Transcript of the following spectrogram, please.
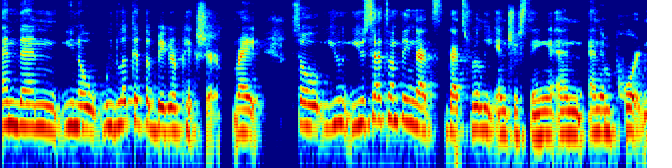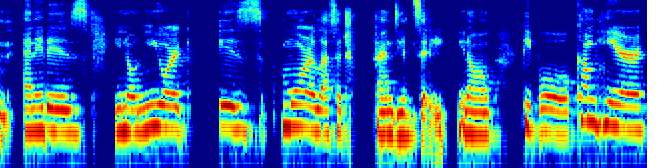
And then you know we look at the bigger picture right? So you you said something that's that's really interesting and and important. And it is you know new york is more or less a transient city. You know, people come here,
